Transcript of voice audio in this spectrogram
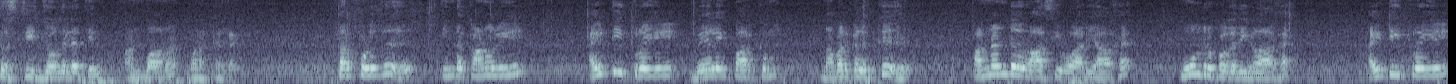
சிருஷ்டி ஜோதிடத்தின் அன்பான வணக்கங்கள். தற்பொழுது இந்த காணொளியில் ஐடி துறையில் வேலை பார்க்கும் நபர்களுக்கு பன்னெண்டு ராசி வாரியாக மூன்று பகுதிகளாக ஐடி துறையில்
